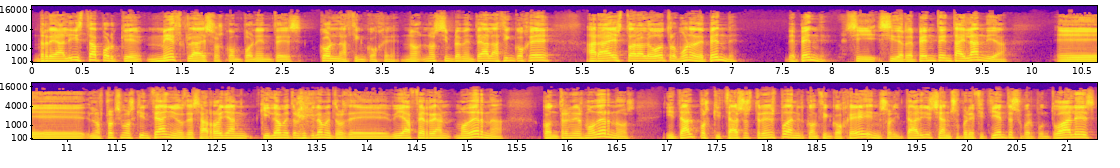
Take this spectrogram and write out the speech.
realista porque mezcla esos componentes con la 5G. No, no simplemente, ah, la 5G hará esto, hará lo otro. Bueno, depende. Depende. Si, si de repente en Tailandia eh, en los próximos 15 años desarrollan kilómetros y kilómetros de vía férrea moderna con trenes modernos y tal, pues quizás esos trenes puedan ir con 5G en solitario, sean súper eficientes, súper puntuales,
